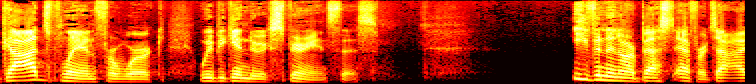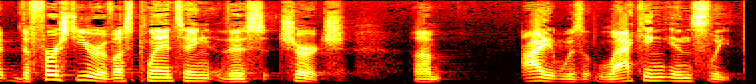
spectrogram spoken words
God's plan for work, we begin to experience this. Even in our best efforts. I, the first year of us planting this church, um, I was lacking in sleep.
